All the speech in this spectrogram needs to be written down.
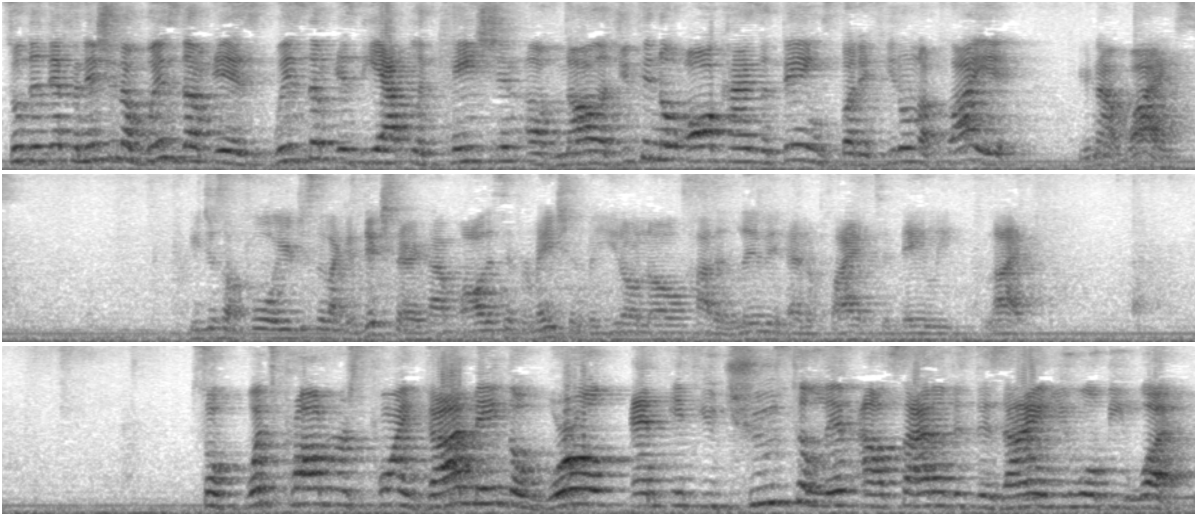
So the definition of wisdom is wisdom is the application of knowledge. You can know all kinds of things, but if you don't apply it, you're not wise. You're just a fool. You're just like a dictionary. You have all this information, but you don't know how to live it and apply it to daily life. So, what's Proverbs' point? God made the world, and if you choose to live outside of His design, you will be what?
